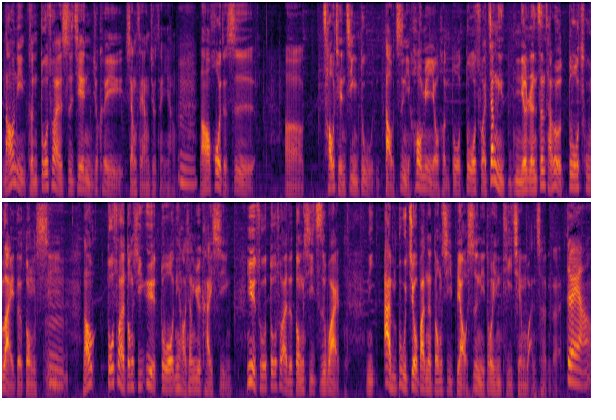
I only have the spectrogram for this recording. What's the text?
然后你可能多出来的时间，你就可以想怎样就怎样。嗯，然后或者是呃超前进度，导致你后面有很多多出来，这样你你的人生才会有多出来的东西。嗯，然后多出来的东西越多，你好像越开心，因为除了多出来的东西之外。你按部就班的东西，表示你都已经提前完成了、欸。对啊，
